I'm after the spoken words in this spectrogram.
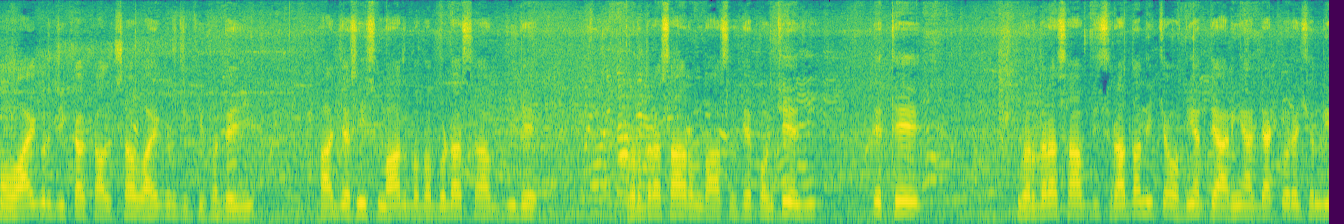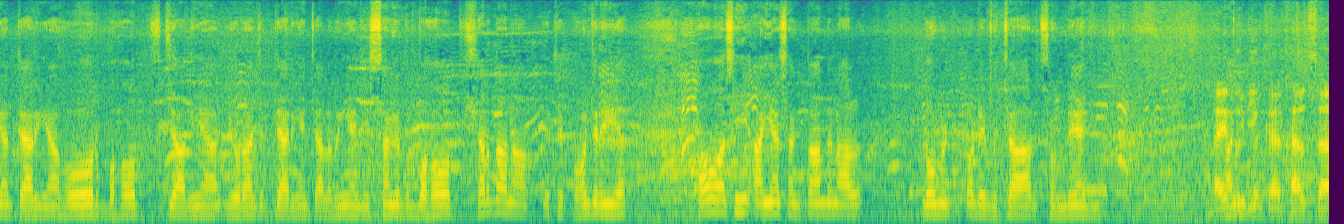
ਵਾਹਿਗੁਰੂ ਜੀ ਕਾ ਖਾਲਸਾ ਵਾਹਿਗੁਰੂ ਜੀ ਕੀ ਫਤਿਹ ਜੀ। ਅੱਜ ਅਸੀਂ ਸਮਾਧ ਬਾਬਾ ਬੁੱਢਾ ਸਾਹਿਬ ਜੀ ਦੇ ਗੁਰਦੁਆਰਾ ਸਾਹਿਬ ਰਮਦਾਸ ਵਿਖੇ ਪਹੁੰਚੇ ਹਾਂ ਜੀ। ਇੱਥੇ ਗੁਰਦੁਆਰਾ ਸਾਹਿਬ ਦੀ ਸ਼ਰਾਧਾਂ ਦੀ ਚੌਥ ਦੀਆਂ ਤਿਆਰੀਆਂ ਡੈਕੋਰੇਸ਼ਨ ਦੀਆਂ ਤਿਆਰੀਆਂ ਹੋਰ ਬਹੁਤ ਜ਼ਿਆਦੀਆਂ ਜ਼ੋਰਾਂ 'ਚ ਤਿਆਰੀਆਂ ਚੱਲ ਰਹੀਆਂ ਜੀ। ਸੰਗਤ ਬਹੁਤ ਸ਼ਰਧਾ ਨਾਲ ਇੱਥੇ ਪਹੁੰਚ ਰਹੀ ਹੈ। ਆਓ ਅਸੀਂ ਆਈਆਂ ਸੰਗਤਾਂ ਦੇ ਨਾਲ 2 ਮਿੰਟ ਤੁਹਾਡੇ ਵਿਚਾਰ ਸੁਣਦੇ ਹਾਂ ਜੀ। ਵਾਹਿਗੁਰੂ ਜੀ ਕਾ ਖਾਲਸਾ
